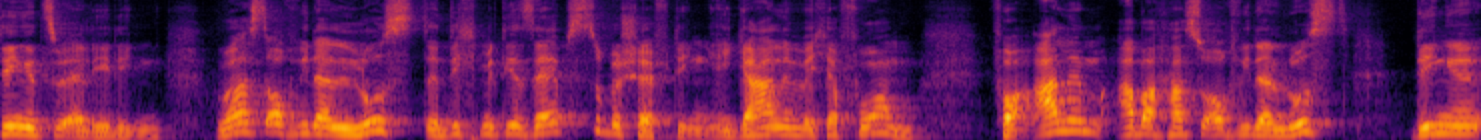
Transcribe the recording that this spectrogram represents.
Dinge zu erledigen. Du hast auch wieder Lust, dich mit dir selbst zu beschäftigen, egal in welcher Form. Vor allem aber hast du auch wieder Lust, Dinge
